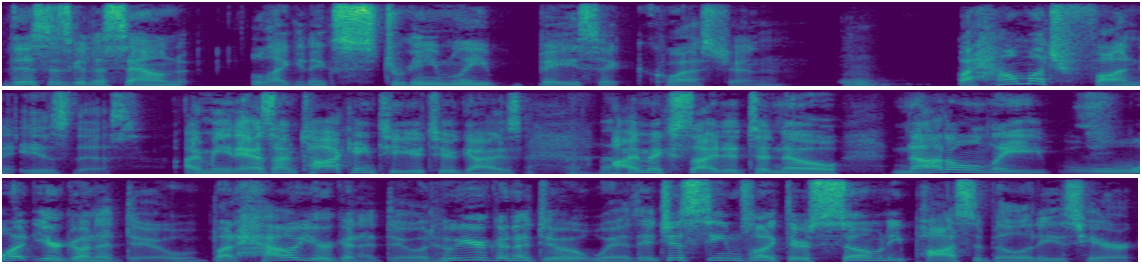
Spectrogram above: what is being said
this is going to sound like an extremely basic question, mm-hmm. but how much fun is this? I mean, as I'm talking to you two guys, I'm excited to know not only what you're going to do, but how you're going to do it, who you're going to do it with. It just seems like there's so many possibilities here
